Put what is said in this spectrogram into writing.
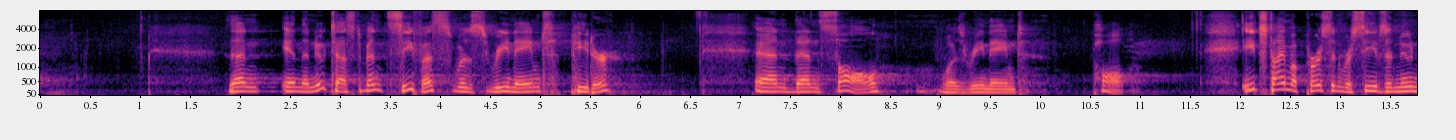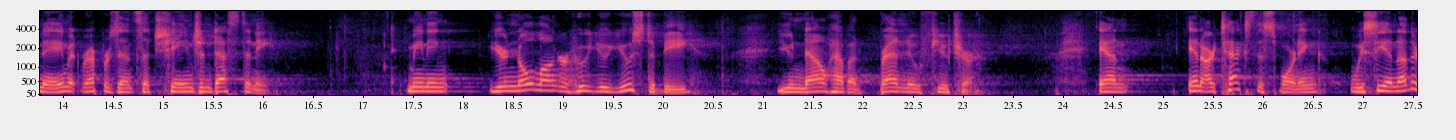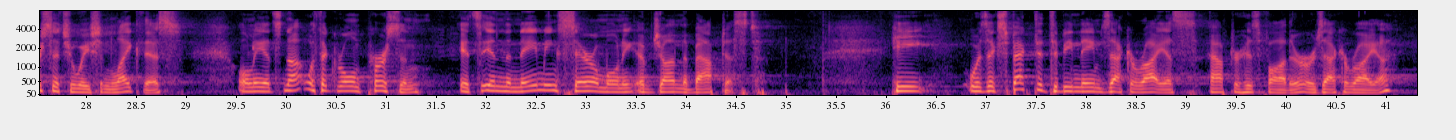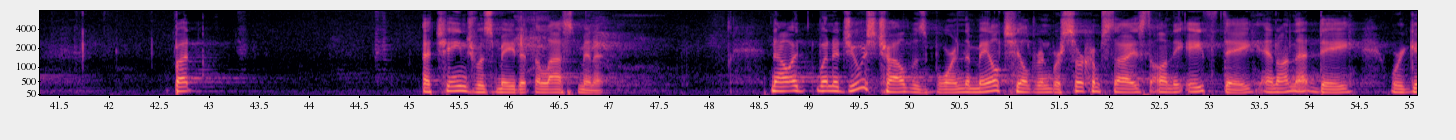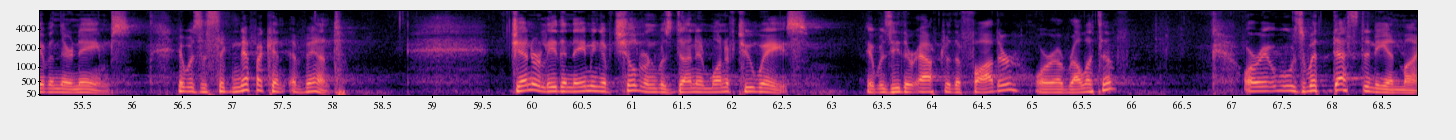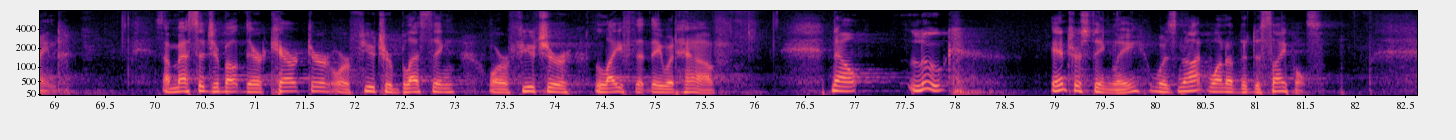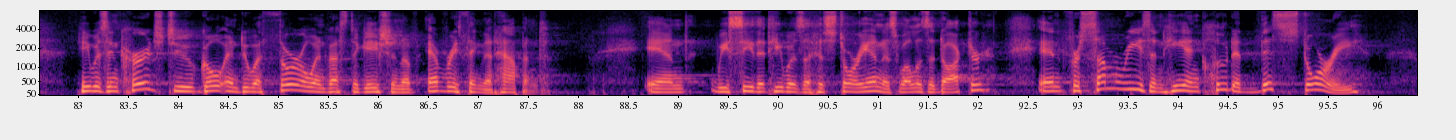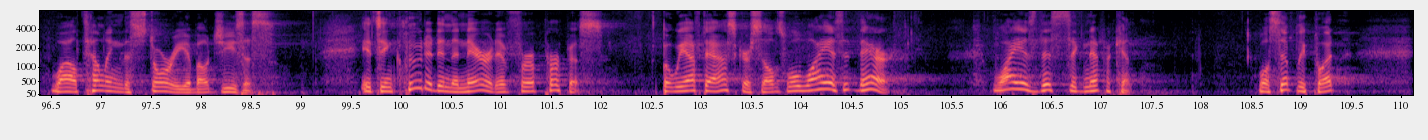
Then in the New Testament, Cephas was renamed Peter. And then Saul was renamed Paul. Each time a person receives a new name, it represents a change in destiny, meaning you're no longer who you used to be, you now have a brand new future. And in our text this morning, we see another situation like this, only it's not with a grown person, it's in the naming ceremony of John the Baptist. He was expected to be named Zacharias after his father, or Zachariah, but a change was made at the last minute. Now, when a Jewish child was born, the male children were circumcised on the eighth day, and on that day were given their names. It was a significant event. Generally, the naming of children was done in one of two ways it was either after the father or a relative, or it was with destiny in mind a message about their character or future blessing or future life that they would have. Now, Luke, interestingly, was not one of the disciples. He was encouraged to go and do a thorough investigation of everything that happened. And we see that he was a historian as well as a doctor. And for some reason, he included this story while telling the story about Jesus. It's included in the narrative for a purpose. But we have to ask ourselves well, why is it there? Why is this significant? Well, simply put,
